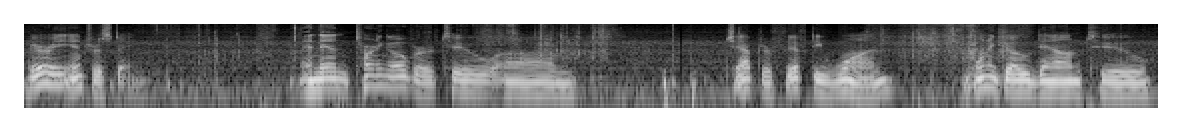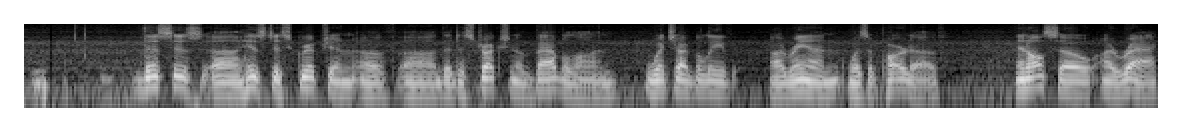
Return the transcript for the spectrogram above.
Very interesting. And then turning over to um, chapter 51. I want to go down to this is uh, his description of uh, the destruction of Babylon, which I believe Iran was a part of, and also Iraq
